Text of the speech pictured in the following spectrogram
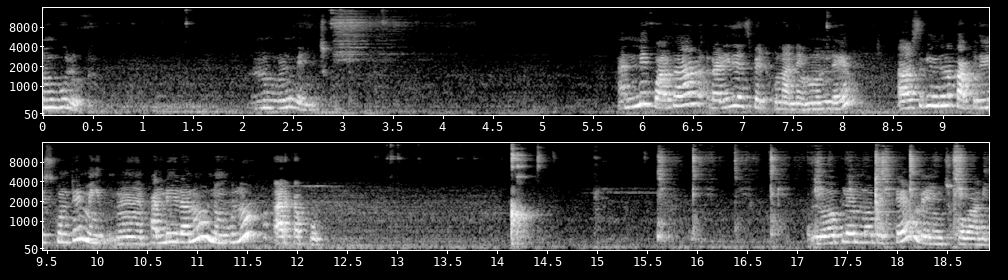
నువ్వులు. నువ్వులు వేయించుకుంటాం అన్నీ కొలత రెడీ చేసి పెట్టుకున్నాను నేను ముందే. అరస గింజలు కప్పు తీసుకుంటే మీ పల్లీలను నువ్వులు అరకప్పు. లో ఫ్లేమ్లో పెట్టే వేయించుకోవాలి.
